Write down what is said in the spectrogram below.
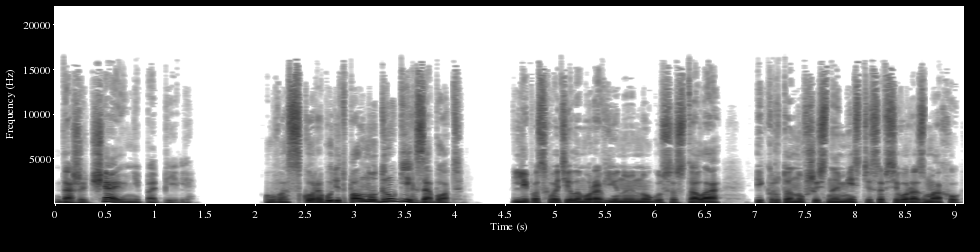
даже чаю не попили. «У вас скоро будет полно других забот!» Липа схватила муравьиную ногу со стола и, крутанувшись на месте со всего размаху,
